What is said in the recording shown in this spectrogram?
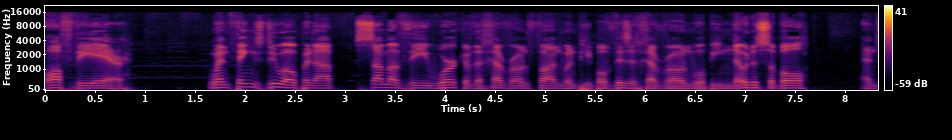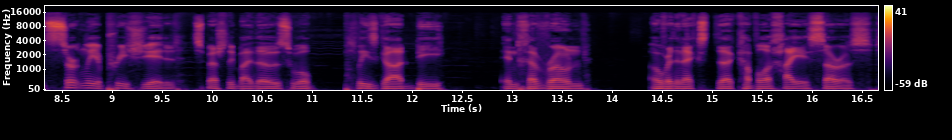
off the air, when things do open up, some of the work of the Chevron Fund when people visit Chevron will be noticeable and certainly appreciated, especially by those who will, please God, be in Chevron over the next uh, couple of Chaye Saros.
